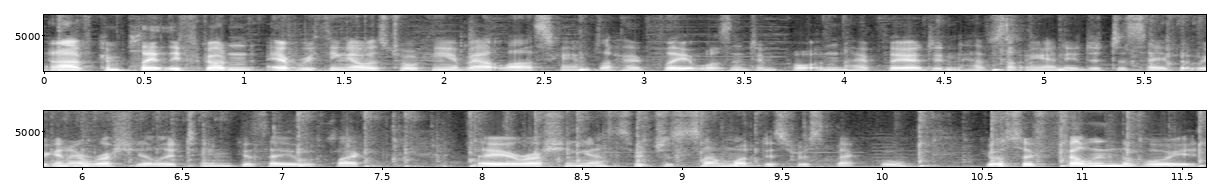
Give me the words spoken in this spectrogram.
And I've completely forgotten everything I was talking about last game, so hopefully it wasn't important. Hopefully I didn't have something I needed to say, but we're going to rush yellow team because they look like they are rushing us, which is somewhat disrespectful. You also fell in the void.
